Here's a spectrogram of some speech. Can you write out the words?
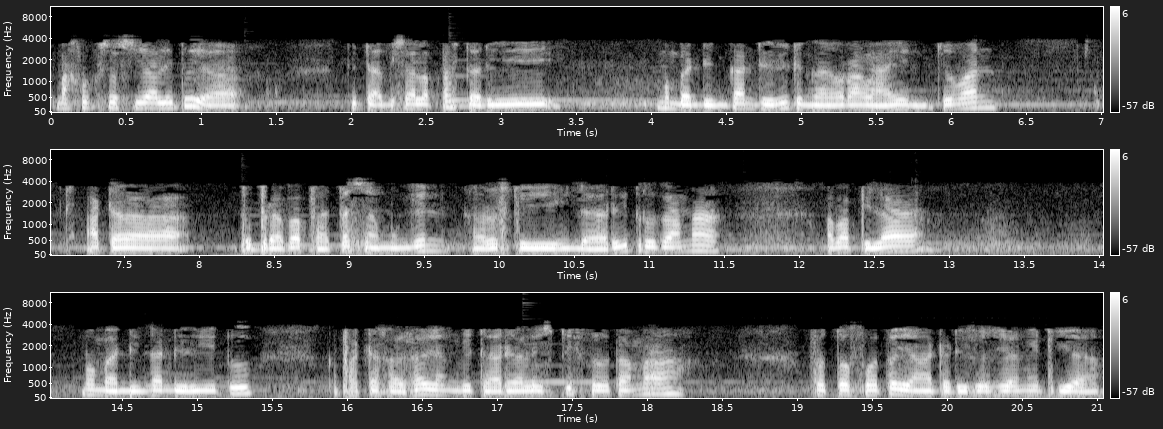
makhluk sosial itu ya tidak bisa lepas dari membandingkan diri dengan orang lain. Cuman ada beberapa batas yang mungkin harus dihindari, terutama apabila membandingkan diri itu kepada hal-hal yang tidak realistis, terutama foto-foto yang ada di sosial media.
